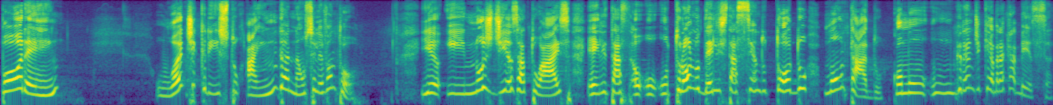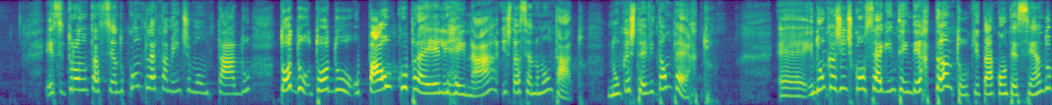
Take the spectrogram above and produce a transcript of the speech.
Porém, o anticristo ainda não se levantou. E, e nos dias atuais, ele tá, o, o, trono dele está sendo todo montado, como um, um grande quebra-cabeça. Esse trono está sendo completamente montado, todo, todo o palco para ele reinar está sendo montado. Nunca esteve tão perto. É, e nunca a gente consegue entender tanto o que está acontecendo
